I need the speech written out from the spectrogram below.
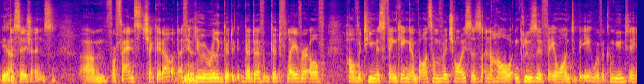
Yeah. decisions. Um, for fans, check it out. I think Yeah. you really good get a good flavor of how the team is thinking about some of the choices and how inclusive they want to be with the community.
